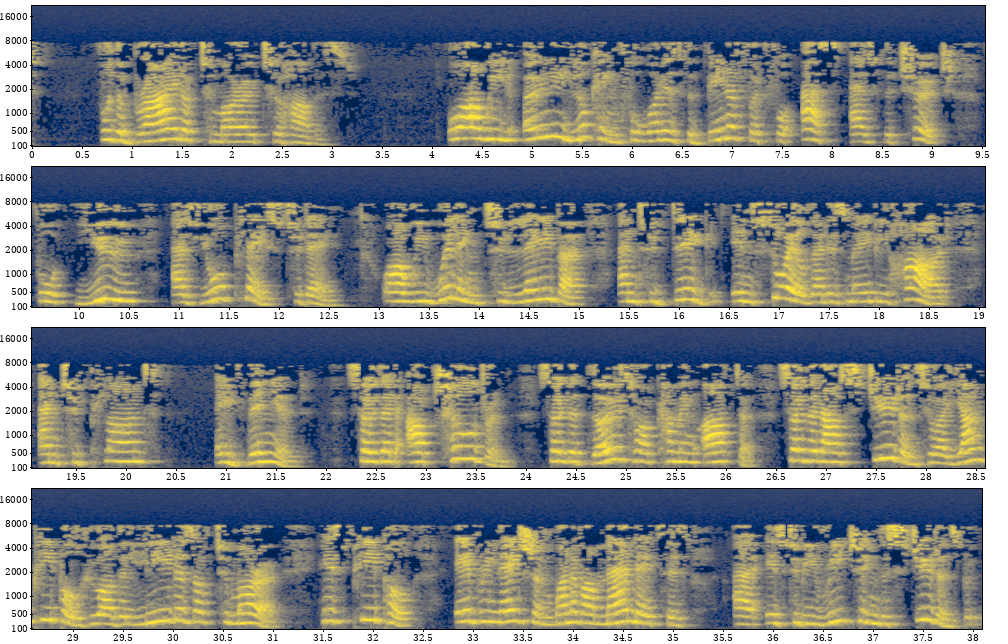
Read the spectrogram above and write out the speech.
for the bride of tomorrow to harvest? Or are we only looking for what is the benefit for us as the church, for you as your place today? Or are we willing to labor and to dig in soil that is maybe hard and to plant a vineyard so that our children, so that those who are coming after, so that our students who are young people who are the leaders of tomorrow, his people every nation, one of our mandates is, uh, is to be reaching the students, but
